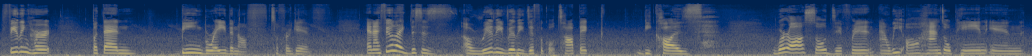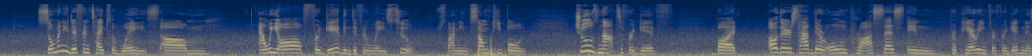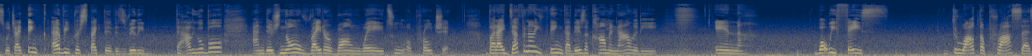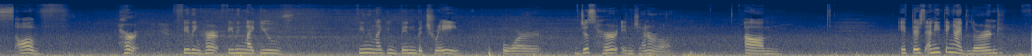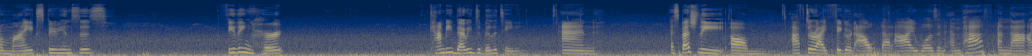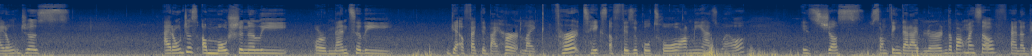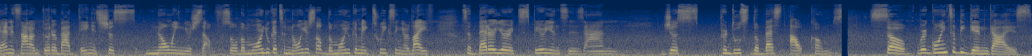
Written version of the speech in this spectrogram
feeling hurt but then being brave enough to forgive. And I feel like this is a really, really difficult topic because we're all so different and we all handle pain in so many different types of ways. Um, and we all forgive in different ways too. I mean, some people choose not to forgive, but others have their own process in preparing for forgiveness, which I think every perspective is really valuable and there's no right or wrong way to approach it. But I definitely think that there's a commonality in what we face throughout the process of hurt, feeling hurt, feeling like you've feeling like you've been betrayed or just hurt in general. Um, if there's anything I've learned from my experiences, feeling hurt can be very debilitating. And especially um, after I figured out that I was an empath and that I don't just I don't just emotionally or mentally get affected by hurt. Like hurt takes a physical toll on me as well it's just something that I've learned about myself. And again, it's not a good or bad thing, it's just knowing yourself. So, the more you get to know yourself, the more you can make tweaks in your life to better your experiences and just produce the best outcomes. So, we're going to begin, guys,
